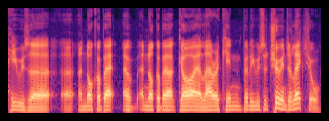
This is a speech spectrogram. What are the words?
he was a, a, a knockabout a, a, knockabout guy, a larrikin, but he was a true intellectual.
